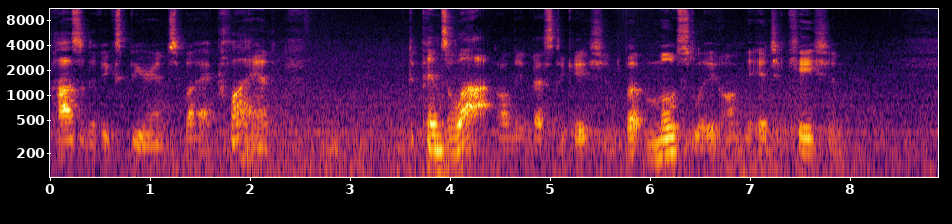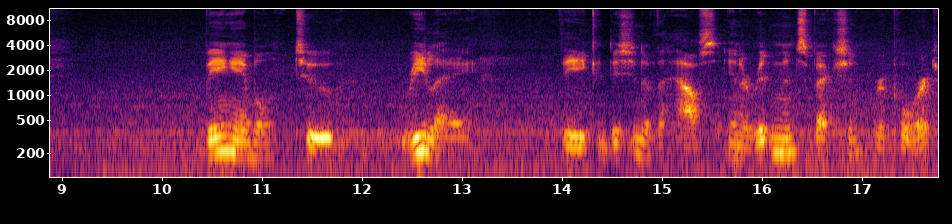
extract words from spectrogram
positive experience by a client depends a lot on the investigation, but mostly on the education. Being able to relay the condition of the house in a written inspection report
